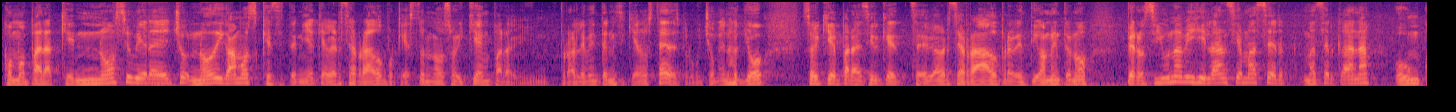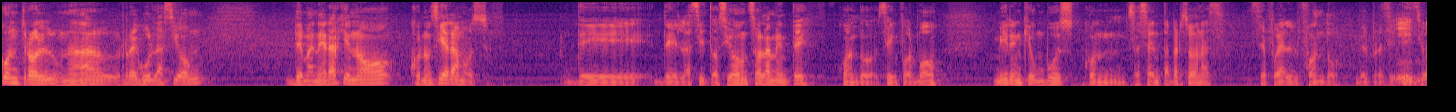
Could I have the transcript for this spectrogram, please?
como para que no se hubiera hecho, no digamos que se tenía que haber cerrado, porque esto no soy quien para, probablemente ni siquiera ustedes, pero mucho menos yo soy quien para decir que se debió haber cerrado preventivamente o no, pero sí una vigilancia más, más cercana o un control, una regulación, de manera que no conociéramos de, de la situación solamente cuando se informó, miren que un bus con 60 personas se fue al fondo del precipicio.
